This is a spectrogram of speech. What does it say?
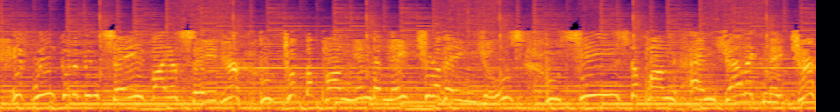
If we could have been saved by a Savior who took upon him the nature of angels, who seized upon angelic nature,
